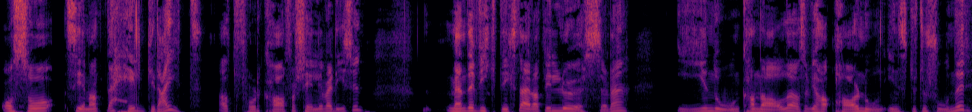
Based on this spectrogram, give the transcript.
og så sier man at det er helt greit at folk har forskjellig verdisyn, men det viktigste er at vi løser det i noen kanaler, altså vi har, har noen institusjoner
